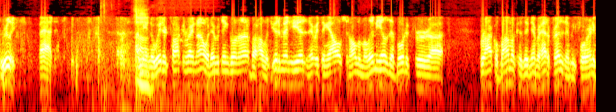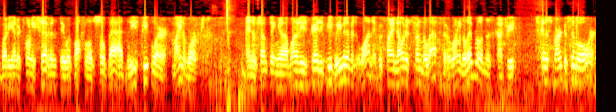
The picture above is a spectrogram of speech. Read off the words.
Really bad. I mean, um, the way they're talking right now with everything going on about how legitimate he is and everything else, and all the millennials that voted for uh, Barack Obama because they never had a president before, anybody under 27, they were buffaloed so bad. These people are mind warped. And if something, uh, one of these crazy people, even if it's one, if we find out it's from the left or one of the liberals in this country, it's going to spark a civil war.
